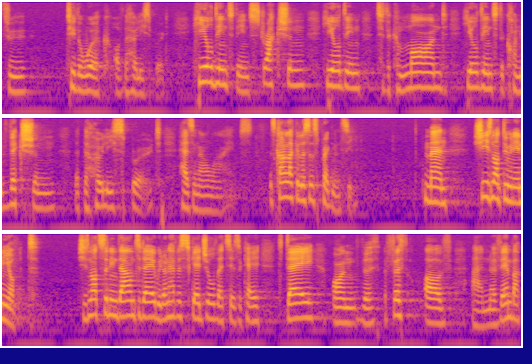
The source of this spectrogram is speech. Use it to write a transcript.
through to the work of the Holy Spirit healed into the instruction, healed into the command, healed into the conviction that the Holy Spirit has in our lives. It's kind of like Alyssa's pregnancy. Man, she's not doing any of it. She's not sitting down today. We don't have a schedule that says, okay, today on the 5th of uh, November, I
